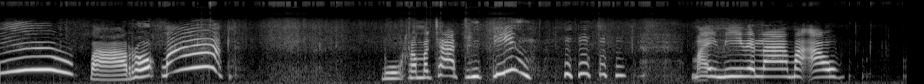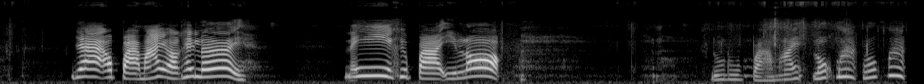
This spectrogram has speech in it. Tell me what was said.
อิ๊ว ป่ารกมากปลูกธรรมชาติจริงๆ ไม่มีเวลามาเอาหญ้าเอาป่าไม้ออกให้เลย นี่คือป่าอีลอก ดูดูป่าไม้รกมากรกมาก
